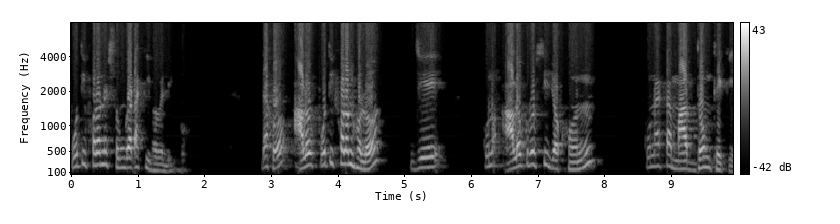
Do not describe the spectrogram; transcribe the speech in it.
প্রতিফলনের সংজ্ঞাটা কীভাবে লিখব? দেখো, আলোর প্রতিফলন হলো যে কোনো আলোক রশ্মি যখন কোনো একটা মাধ্যম থেকে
